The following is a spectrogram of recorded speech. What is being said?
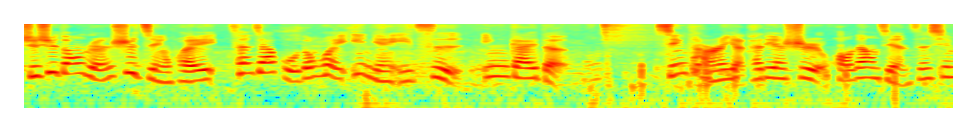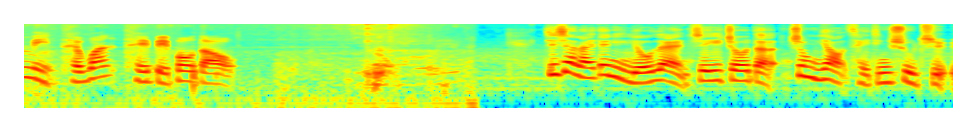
徐旭东人事紧回，参加股东会一年一次，应该的。新唐人亚太电视黄亮简、曾新敏，台湾台北报道。接下来带你浏览这一周的重要财经数据。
